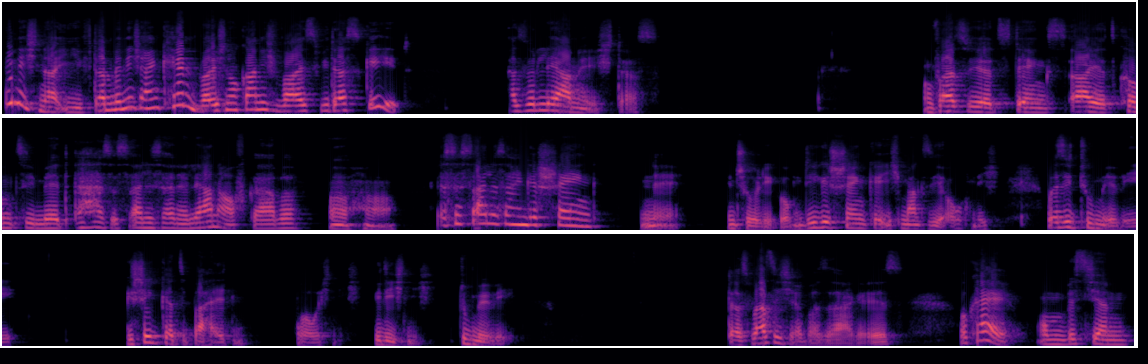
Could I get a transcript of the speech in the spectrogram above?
bin ich naiv. Dann bin ich ein Kind, weil ich noch gar nicht weiß, wie das geht. Also lerne ich das. Und falls du jetzt denkst, ah, jetzt kommt sie mit, ah, es ist alles eine Lernaufgabe. Aha. Es ist alles ein Geschenk. Nee, Entschuldigung, die Geschenke, ich mag sie auch nicht, weil sie tun mir weh. Geschenk kannst du behalten. Brauche ich nicht. Will ich nicht. Tut mir weh. Das, was ich aber sage, ist, okay, um ein bisschen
